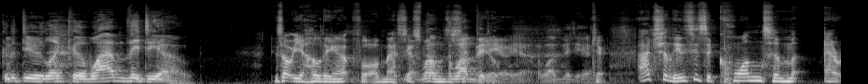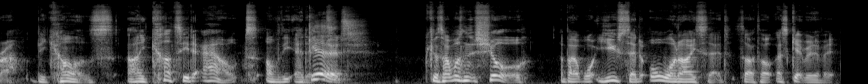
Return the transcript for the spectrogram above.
Gonna do like a one video. is that what you're holding up for? A massive one, sponsorship one deal? video, yeah, one video. Okay. Actually, this is a quantum error because I cut it out of the edit. Good. Because I wasn't sure about what you said or what I said, so I thought, let's get rid of it.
